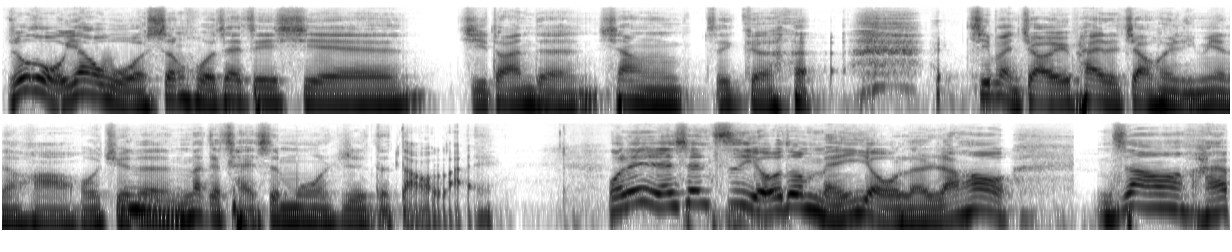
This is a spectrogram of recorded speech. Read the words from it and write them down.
如果我要我生活在这些极端的，像这个 基本教育派的教会里面的话，我觉得那个才是末日的到来。嗯、我连人身自由都没有了，然后你知道吗？还要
